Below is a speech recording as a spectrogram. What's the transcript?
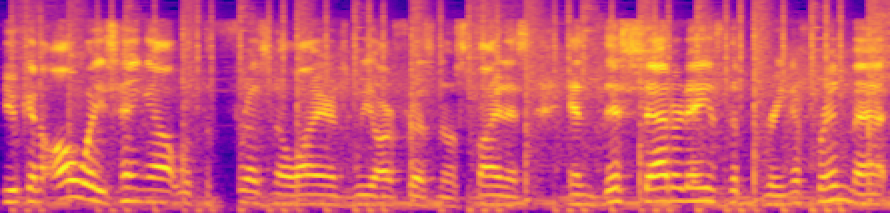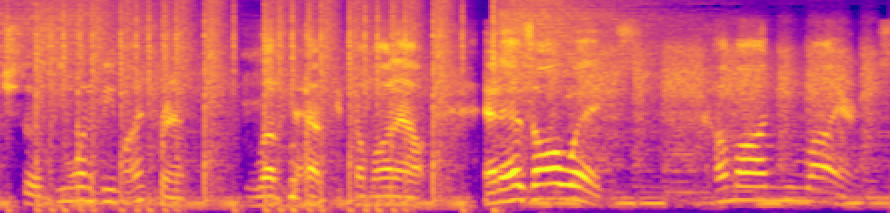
you can always hang out with the Fresno Irons. We are Fresno's finest. And this Saturday is the Bring a Friend match. So if you want to be my friend, love to have you come on out. And as always. Come on, you Irons.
